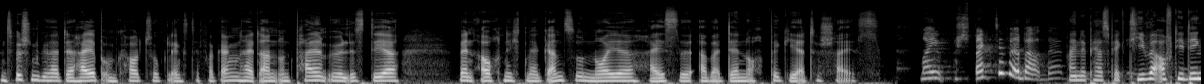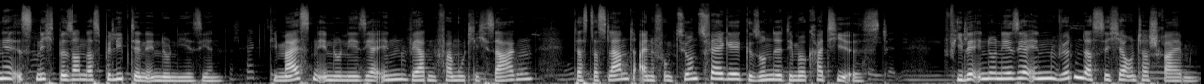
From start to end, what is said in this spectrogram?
Inzwischen gehört der Hype um Kautschuk längst der Vergangenheit an und Palmöl ist der, wenn auch nicht mehr ganz so neue, heiße, aber dennoch begehrte Scheiß. Meine Perspektive auf die Dinge ist nicht besonders beliebt in Indonesien. Die meisten IndonesierInnen werden vermutlich sagen, dass das Land eine funktionsfähige, gesunde Demokratie ist. Viele IndonesierInnen würden das sicher unterschreiben.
